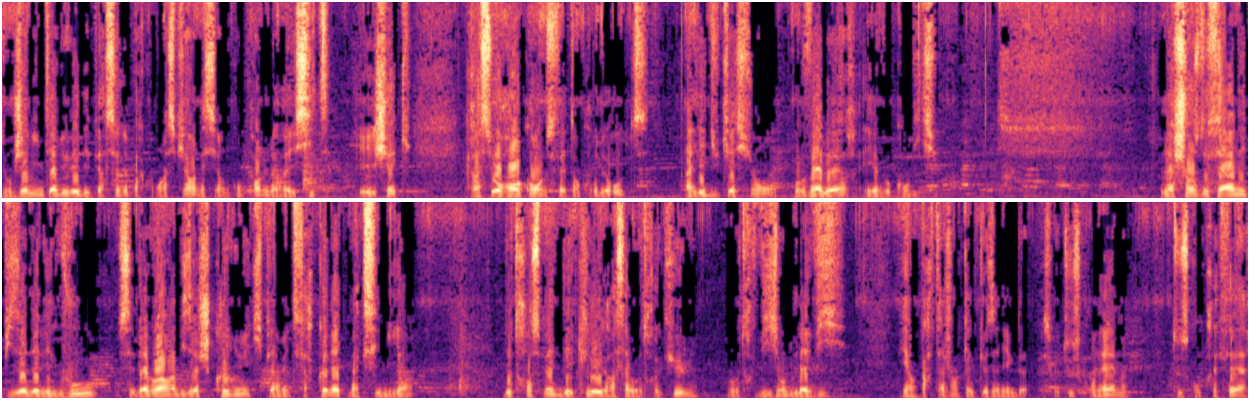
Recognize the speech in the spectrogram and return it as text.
Donc j'aime interviewer des personnes au parcours inspirant en essayant de comprendre leur réussite et échec grâce aux rencontres faites en cours de route, à l'éducation, aux valeurs et à vos convictions. La chance de faire un épisode avec vous, c'est d'avoir un visage connu qui permet de faire connaître Maximia, de transmettre des clés grâce à votre recul, votre vision de la vie, et en partageant quelques anecdotes. Parce que tout ce qu'on aime, tout ce qu'on préfère,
